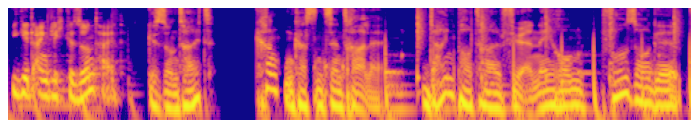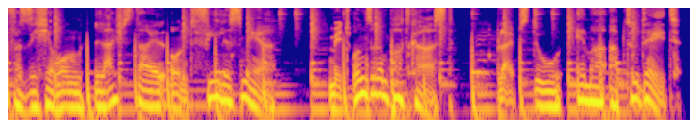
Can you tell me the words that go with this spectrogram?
wie geht eigentlich Gesundheit? Gesundheit? Krankenkassenzentrale. Dein Portal für Ernährung, Vorsorge, Versicherung, Lifestyle und vieles mehr. Mit unserem Podcast bleibst du immer up to date.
